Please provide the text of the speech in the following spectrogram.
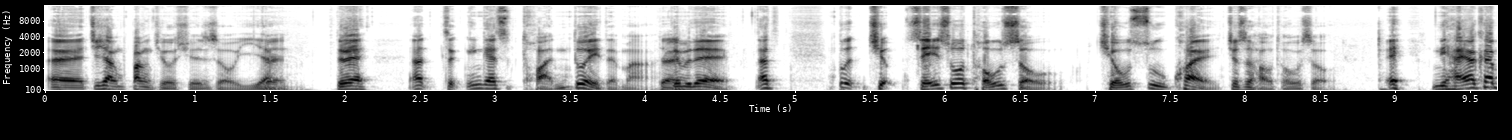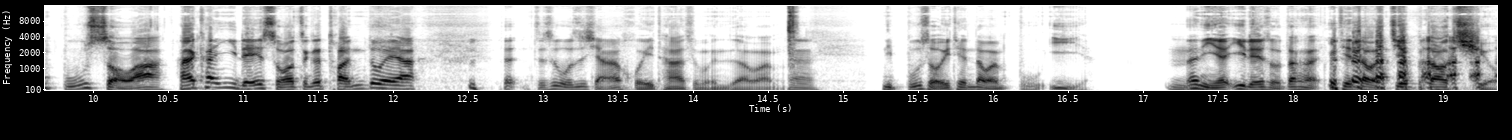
呃，就像棒球选手一样，对不对？那这应该是团队的嘛，对，对不对？那不球谁说投手球速快就是好投手？哎、欸，你还要看捕手啊，还要看一垒手啊，整个团队啊。那 只是我是想要回他什么，你知道吗？嗯，你捕手一天到晚补翼啊，嗯、那你的一垒手当然一天到晚接不到球，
